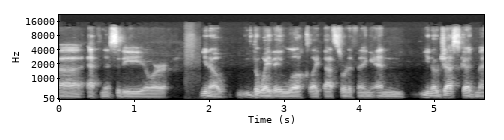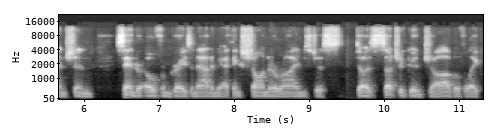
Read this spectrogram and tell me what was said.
uh, ethnicity or you know the way they look, like that sort of thing. And you know, Jessica had mentioned Sandra O oh from Grey's Anatomy. I think Shonda Rhimes just does such a good job of like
